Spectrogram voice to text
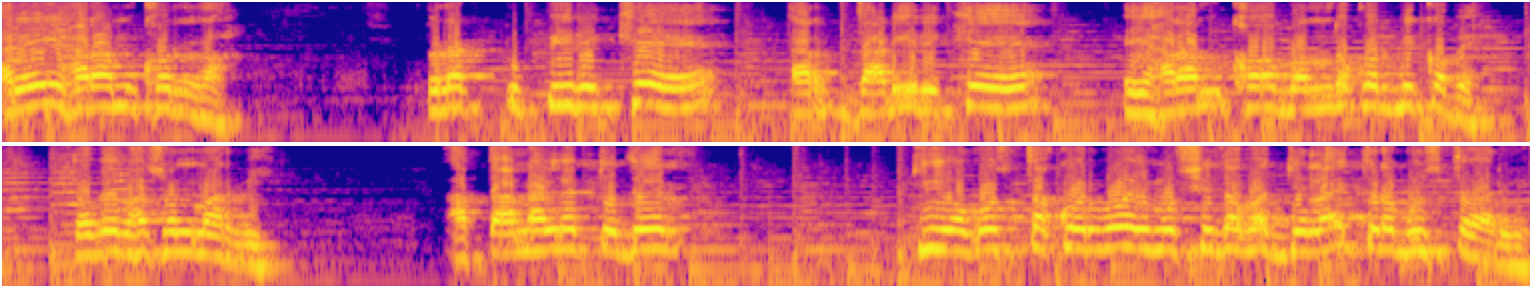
আর এই হারাম হারামখোররা তোরা টুপি রেখে আর দাড়ি রেখে এই হারাম খাওয়া বন্ধ করবি কবে? তবে ভাষণ মারবি। আর তা নাহলে তোদের কি অবস্থা করব এই মুর্শিদাবাদ জেলায় তোরা বুঝতে পারবি।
